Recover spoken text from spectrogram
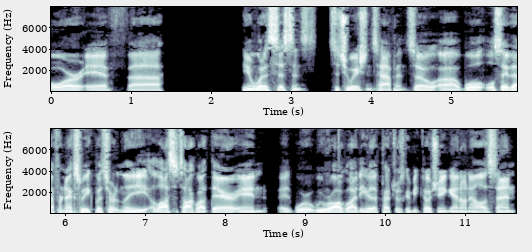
or if uh, you know what assistant situations happen. So uh, we'll we'll save that for next week. But certainly lots to talk about there, and it, we're, we were all glad to hear that Petro's going to be coaching again on LSN.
